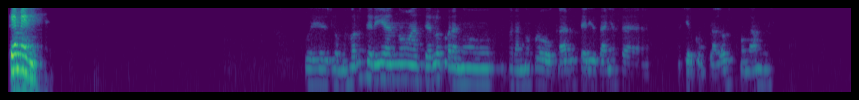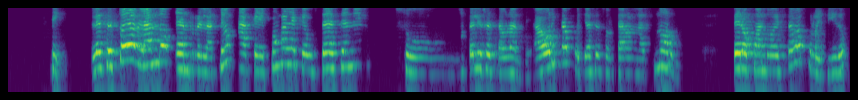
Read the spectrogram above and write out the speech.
¿qué me dice? Pues lo mejor sería no hacerlo para no, para no provocar serios daños hacia el comprador, supongamos. Sí, les estoy hablando en relación a que pónganle que ustedes tienen su hotel y restaurante. Ahorita pues ya se soltaron las normas, pero cuando estaba prohibido,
